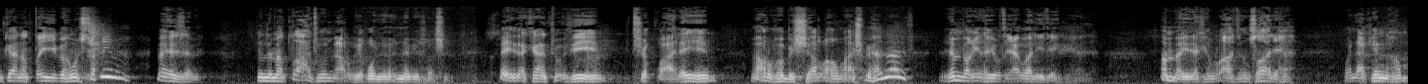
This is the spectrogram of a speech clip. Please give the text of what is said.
إن كانت طيبة مستقيمة ما يلزمه إنما الطاعة بالمعروف يقول النبي صلى الله عليه وسلم. فإذا كانت تؤذيهم تشق عليهم معروفة بالشر أو ما أشبه ذلك ينبغي أن يطيع والديه في هذا. أما إذا كان امرأة صالحة ولكنهم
